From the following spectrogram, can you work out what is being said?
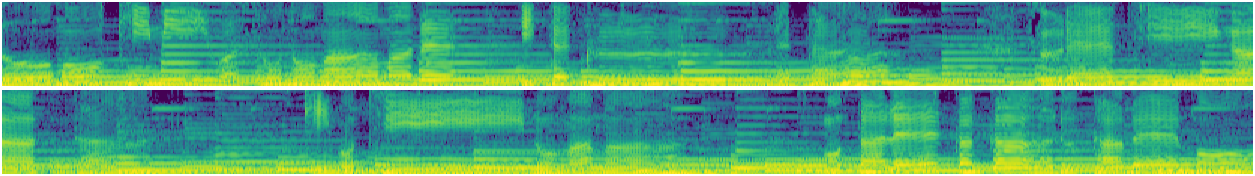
日も君はそのままでいてくれた。すれ違った気持ちのまま。もたれかかる壁も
